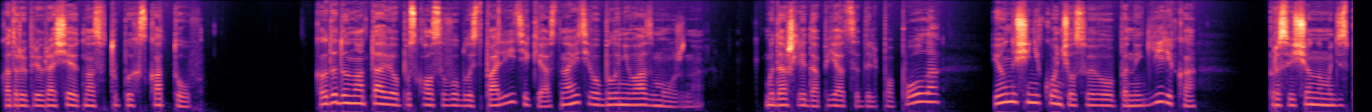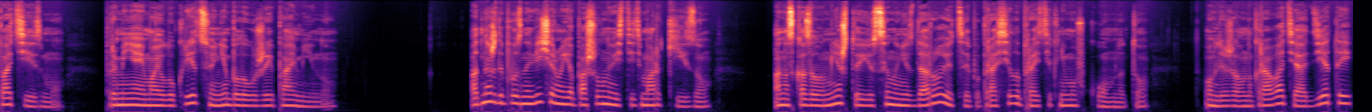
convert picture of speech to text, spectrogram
которые превращают нас в тупых скотов. Когда Дон Оттавио опускался в область политики, остановить его было невозможно. Мы дошли до пьяцца Дель Попола, и он еще не кончил своего панегирика просвещенному деспотизму. Про меня и мою Лукрецию не было уже и помину. Однажды поздно вечером я пошел навестить маркизу. Она сказала мне, что ее сыну не здоровится, и попросила пройти к нему в комнату. Он лежал на кровати, одетый,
